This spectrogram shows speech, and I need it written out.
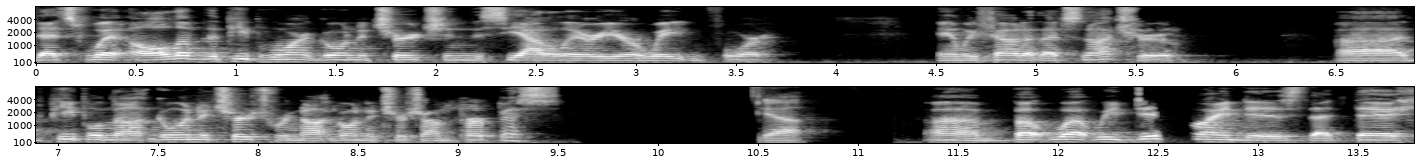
that's what all of the people who aren't going to church in the seattle area are waiting for and we found out that's not true uh, the people not going to church were not going to church on purpose yeah um, but what we did find is that they,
